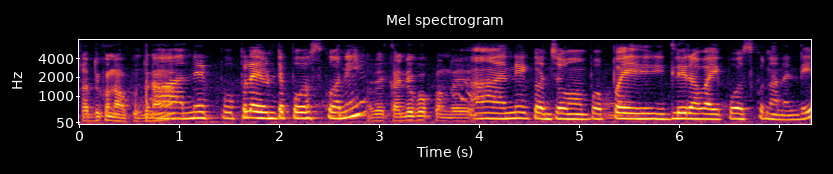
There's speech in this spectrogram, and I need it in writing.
సర్దుకున్నావు పొద్దున? అన్ని పప్పులు అవి ఉంటే పోసుకొని కందిపప్పు ఉంది. అన్ని కొంచెం పప్పు అయి ఇడ్లీ రవ్వ అవి పోసుకున్నానండి.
